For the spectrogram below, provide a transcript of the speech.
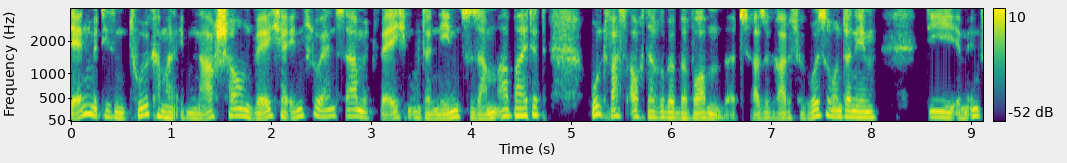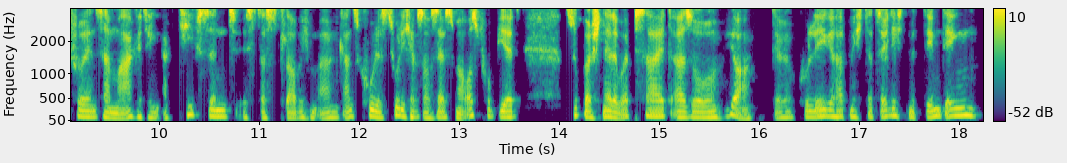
denn mit diesem Tool kann man eben nachschauen, welcher Influencer mit welchem Unternehmen zusammenarbeitet und was auch darüber beworben wird. Also gerade für größere Unternehmen, die im Influencer-Marketing aktiv sind, ist das, glaube ich, mal ein ganz cooles Tool. Ich habe es auch selbst mal ausprobiert. Super schnelle Website. Also ja, der Kollege hat mich tatsächlich mit dem Ding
